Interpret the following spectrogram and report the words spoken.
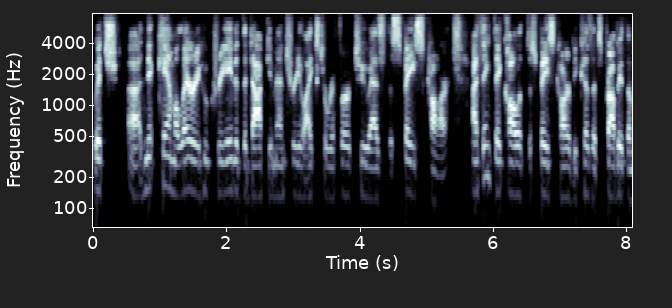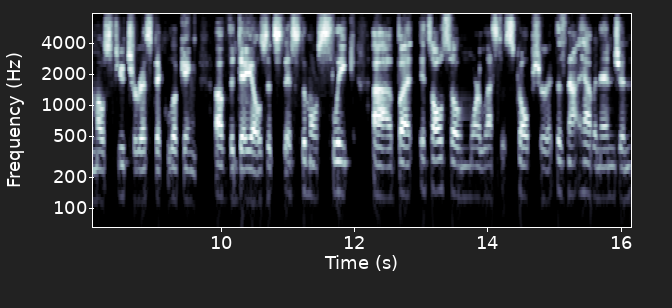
which uh, Nick Cammilleri, who created the documentary, likes to refer to as the space car. I think they call it the space car because it's probably the most futuristic looking of the Dales. It's it's the most sleek, uh, but it's also more or less a sculpture. It does not have an engine.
